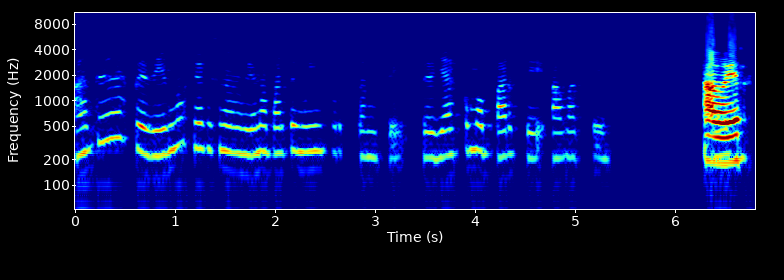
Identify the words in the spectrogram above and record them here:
Antes de despedirnos, creo que se nos olvidó una parte muy importante, pero ya es como parte, aparte. A ver.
